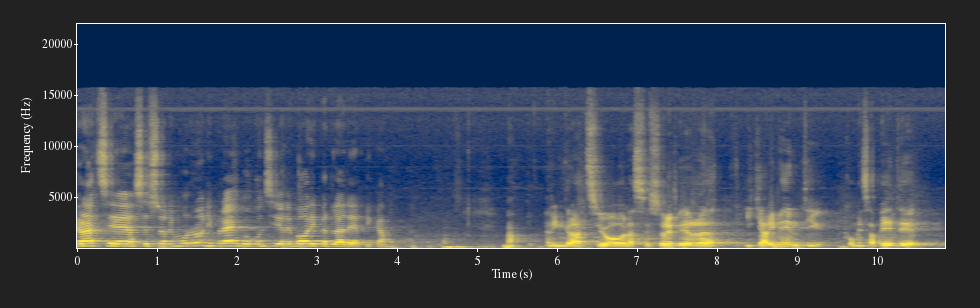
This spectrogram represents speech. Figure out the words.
Grazie Assessore Morroni, prego Consigliere Bori per la replica. Ma ringrazio l'Assessore per i chiarimenti, come sapete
